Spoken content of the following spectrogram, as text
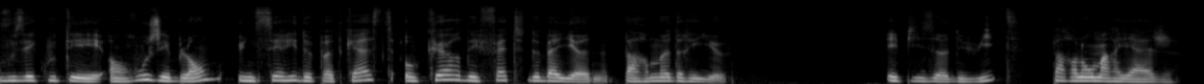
Vous écoutez En Rouge et Blanc, une série de podcasts au cœur des fêtes de Bayonne par Maud Rieux. Épisode 8 Parlons mariage.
